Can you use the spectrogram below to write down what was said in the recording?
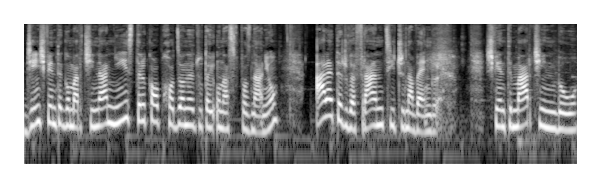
Dzień Świętego Marcina nie jest tylko obchodzony tutaj u nas w Poznaniu, ale też we Francji czy na Węgrzech. Święty Marcin był,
